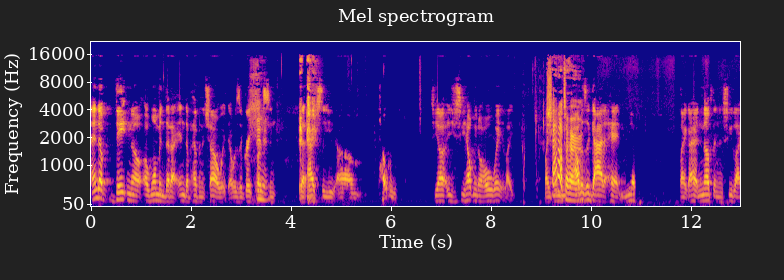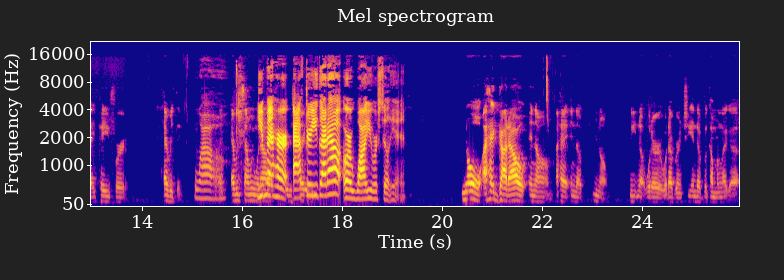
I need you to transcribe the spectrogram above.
I end up dating a, a woman that I end up having a child with. That was a great Mhm. person that actually um, helped me. She uh, she helped me the whole way. Like, like Shout when out to her. I was a guy that had nothing. Like I had nothing, and she like paid for everything. Wow. Like every time we went, You out, met her after crazy. you got out or while you were still in? No, I had got out and um I had ended up, you know, meeting up with her or whatever, and she ended up becoming like a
